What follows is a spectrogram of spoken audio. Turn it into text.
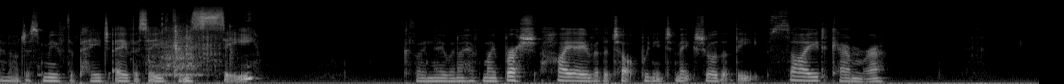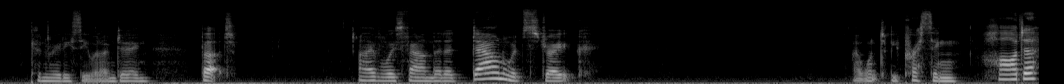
and I'll just move the page over so you can see. Because I know when I have my brush high over the top we need to make sure that the side camera can really see what I'm doing. But I've always found that a downward stroke I want to be pressing harder.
